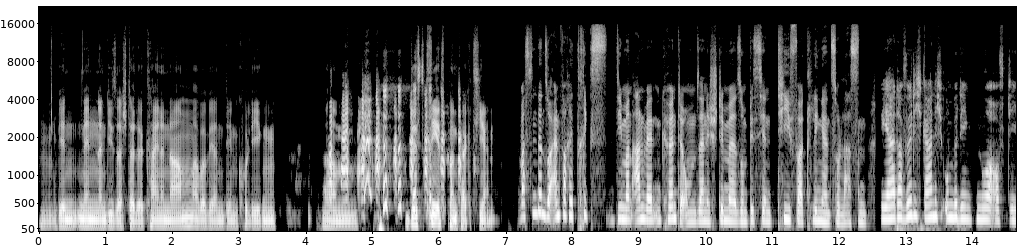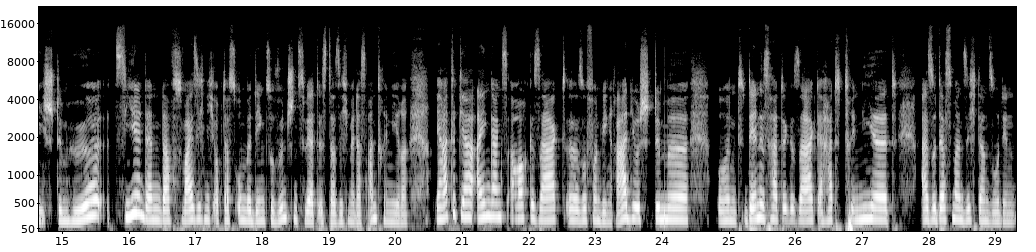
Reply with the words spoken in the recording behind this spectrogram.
Hm, wir nennen an dieser Stelle keine Namen, aber werden den Kollegen ähm, diskret kontaktieren. Was sind denn so einfache Tricks, die man anwenden könnte, um seine Stimme so ein bisschen tiefer klingen zu lassen? Ja, da würde ich gar nicht unbedingt nur auf die Stimmhöhe zielen, denn das weiß ich nicht, ob das unbedingt so wünschenswert ist, dass ich mir das antrainiere. Ihr hattet ja eingangs auch gesagt, äh, so von wegen Radiostimme und Dennis hatte gesagt, er hat trainiert. Also, dass man sich dann so den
